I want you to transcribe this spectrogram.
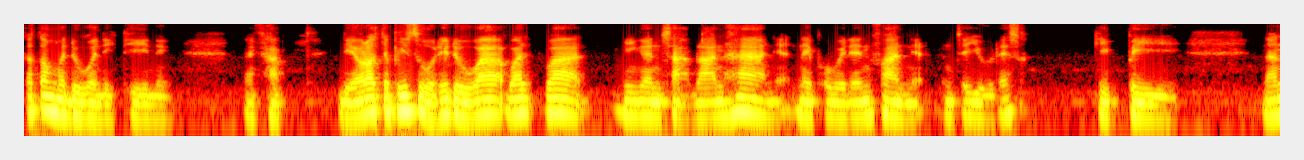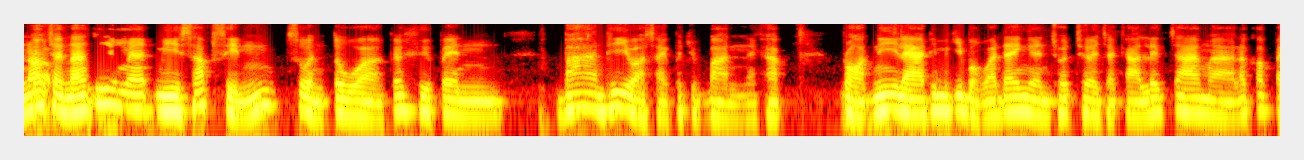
ก็ต้องมาดูกันอีกทีหนึ่งนะครับ เดี๋ยวเราจะพิสูจน์ให้ดูว่าว่าว่ามีเงิน 3 ล้าน 5 เนี่ยใน provident fund เนี่ยมันจะอยู่ได้สักกี่ปีนะนอกจากนั้นก็ยังมีทรัพย์สินส่วนตัวก็คือเป็นบ้านที่อยู่อาศัยปัจจุบันนะครับ ปลอดหนี้แล้วที่เมื่อกี้บอกว่าได้เงินชดเชยจากการเลิกจ้างมา แล้วก็ไป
